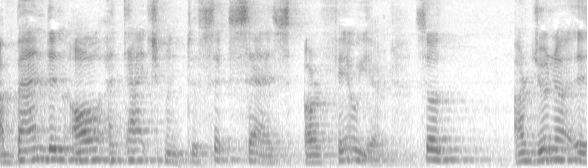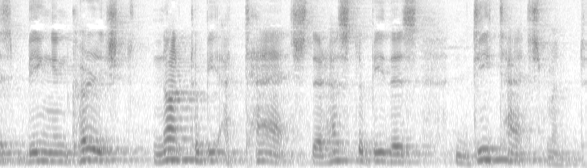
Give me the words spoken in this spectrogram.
abandon all attachment to success or failure. So Arjuna is being encouraged not to be attached. There has to be this detachment.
